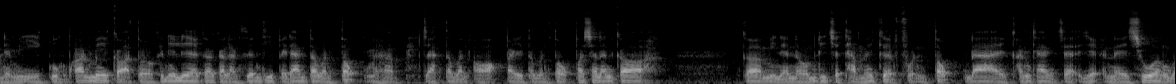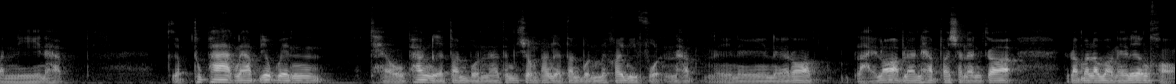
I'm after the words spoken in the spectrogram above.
เนี่ยมีกลุ่มก้อนเมฆก่อตัวขึ้นเรื่อยๆก็กำลังเคลื่อนที่ไปด้านตะวันตกนะครับ จากตะวันออกไปตะวันตก เพราะฉะนั้นก็ก็มีแนวโน้มที่จะทำให้เกิดฝนตกได้ค่อนข้างจะเยอะในช่วงวันนี้นะครับ เกือบทุกภาคนะครับ ยกเว้นแถวภาคเหนือตอนบนนะท่านผู้ชมภาคเหนือตอนบนไม่ค่อยมีฝนนะครับในในในรอบหลายรอบแล้วนะครับ เพราะฉะนั้นก็เรามาระวังในเรื่องของ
